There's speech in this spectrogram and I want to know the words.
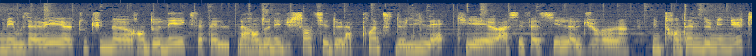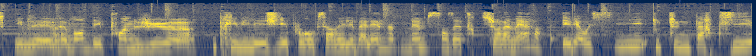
mais vous avez euh, toute une randonnée qui s'appelle la randonnée du sentier de la pointe de l'Ilet, qui est euh, assez facile, elle dure euh, une trentaine de minutes, et vous avez vraiment des points de vue privilégiés pour observer les baleines, même sans être sur la mer. Et il y a aussi toute une partie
